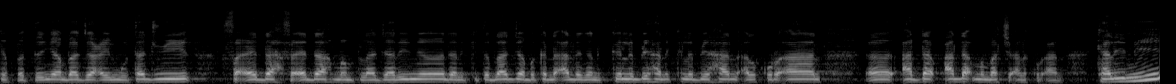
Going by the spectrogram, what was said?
kepentingan belajar ilmu tajwid, faedah-faedah mempelajarinya dan kita belajar berkenaan dengan kelebihan-kelebihan Al-Quran, eh, adab-adab membaca Al-Quran. Kali ini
